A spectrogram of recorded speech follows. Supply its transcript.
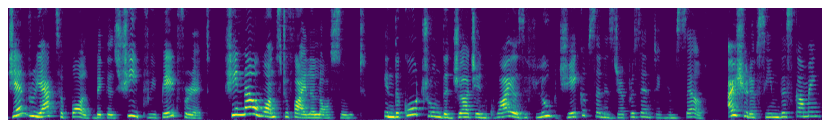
Jen reacts appalled because she prepaid for it. She now wants to file a lawsuit. In the courtroom, the judge inquires if Luke Jacobson is representing himself. I should have seen this coming.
